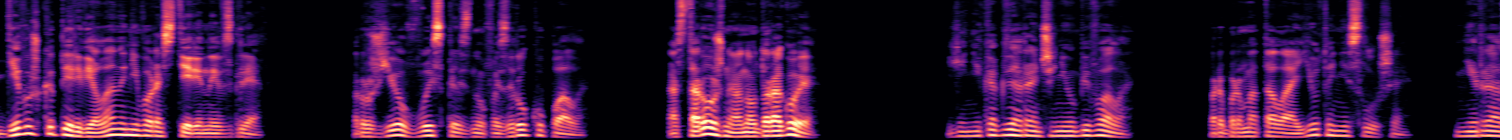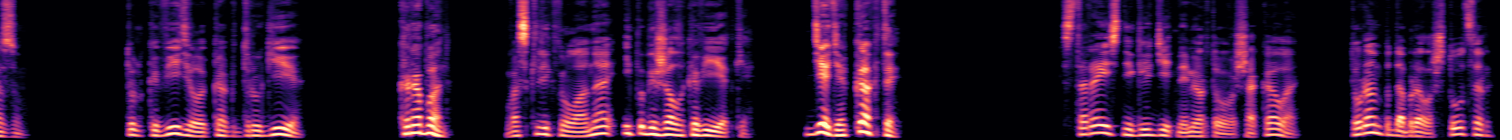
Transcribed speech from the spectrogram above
Девушка перевела на него растерянный взгляд. Ружье, выскользнув из рук, упало. «Осторожно, оно дорогое!» «Я никогда раньше не убивала», — пробормотала Аюта, не слушая. «Ни разу. Только видела, как другие...» «Карабан!» — воскликнула она и побежала к авиетке. «Дядя, как ты?» Стараясь не глядеть на мертвого шакала, Туран подобрал штуцер,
